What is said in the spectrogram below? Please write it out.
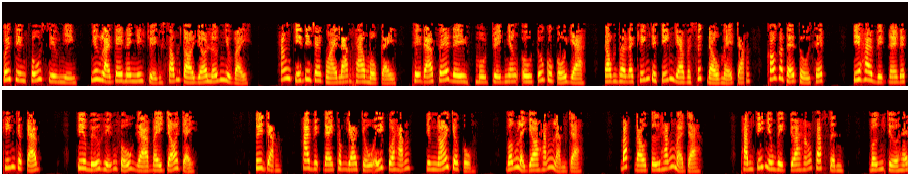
với thiên phú siêu nhiên, nhưng lại gây nên những chuyện sóng to gió lớn như vậy. Hắn chỉ đi ra ngoài lang thang một ngày, thì đã phế đi một truyền nhân ưu tú của cổ già, đồng thời đã khiến cho chiến gia và sức đầu mẹ trắng khó có thể thụ xếp. Chỉ hai việc này đã khiến cho cả tiêu biểu hiển phủ gà bay chó chạy. Tuy rằng, hai việc này không do chủ ý của hắn, nhưng nói cho cùng, vẫn là do hắn làm trà. Bắt đầu từ hắn mà trà. Thậm chí những việc do hắn phát sinh, vẫn chưa hết.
